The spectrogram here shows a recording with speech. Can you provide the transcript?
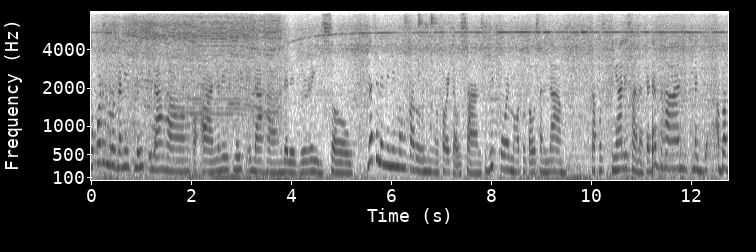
So karon murag na late late ilahang kuan, na late late ilahang delivery. So na sila minimum karon nga 4,000. So before mga 2,000 lang. Tapos tingali sa nagkadaghan, nag-above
